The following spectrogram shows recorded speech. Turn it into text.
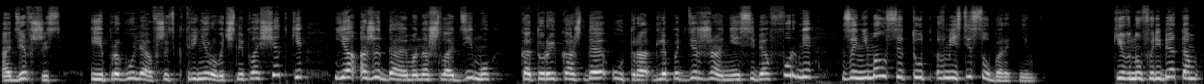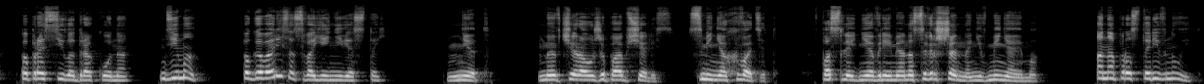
Одевшись и прогулявшись к тренировочной площадке, я ожидаемо нашла Диму, который каждое утро для поддержания себя в форме занимался тут вместе с оборотнем. Кивнув ребятам, попросила дракона. «Дима, поговори со своей невестой». «Нет, мы вчера уже пообщались. С меня хватит. В последнее время она совершенно невменяема. Она просто ревнует.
